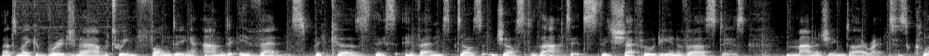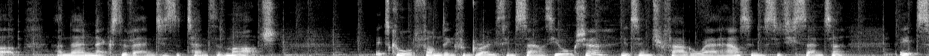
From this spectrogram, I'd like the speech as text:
Let's make a bridge now between funding and events because this event does just that. It's the Sheffield University's Managing Directors Club, and their next event is the 10th of March. It's called Funding for Growth in South Yorkshire. It's in Trafalgar Warehouse in the city centre. It's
